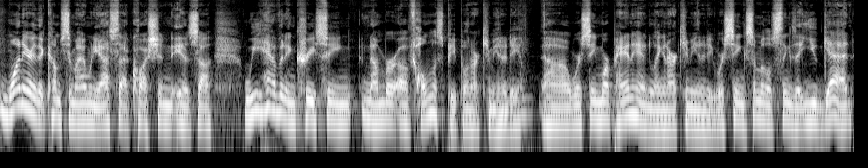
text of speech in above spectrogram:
one area that comes to mind when you ask that question is uh, we have an increasing number of homeless people in our community. Mm-hmm. Uh, we're seeing more panhandling in our community. We're seeing some of those things that you get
